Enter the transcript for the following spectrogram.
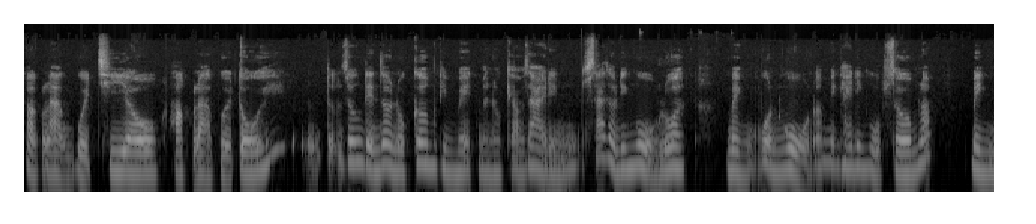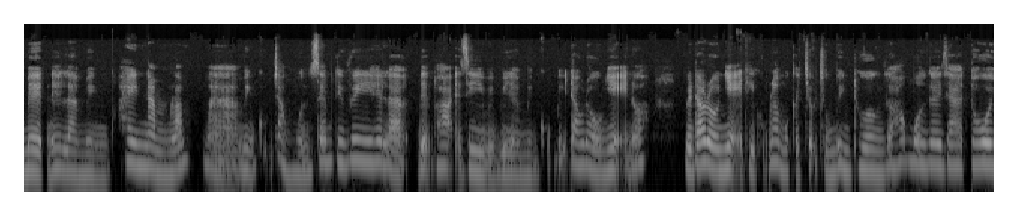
hoặc là buổi chiều, hoặc là buổi tối. Tự dưng đến giờ nấu cơm thì mệt mà nó kéo dài đến sát giờ đi ngủ luôn. Mình cũng buồn ngủ nữa mình hay đi ngủ sớm lắm. Mình mệt nên là mình hay nằm lắm, mà mình cũng chẳng muốn xem tivi hay là điện thoại gì, bởi vì là mình cũng bị đau đầu nhẹ nữa với đau đầu nhẹ thì cũng là một cái triệu chứng bình thường do hormone gây ra thôi.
